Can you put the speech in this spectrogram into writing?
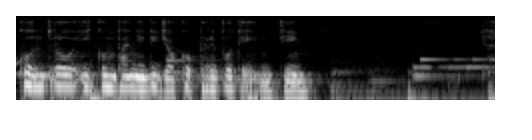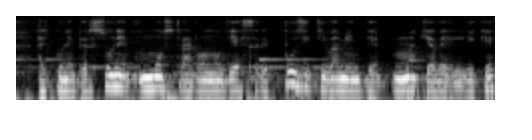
contro i compagni di gioco prepotenti. Alcune persone mostrarono di essere positivamente machiavelliche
